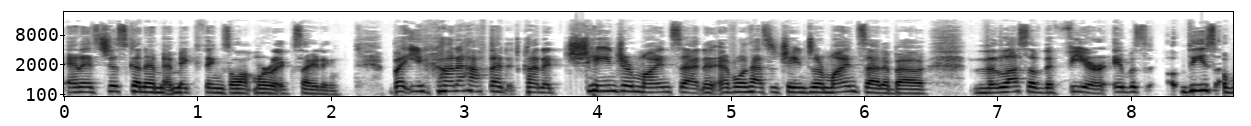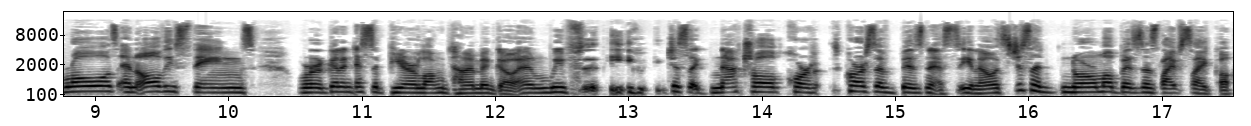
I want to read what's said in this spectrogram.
and it's just going to make things a lot more exciting. But you kind of have to kind of change your mindset and everyone has to change their mindset about the less of the fear. It was these roles and all these things were going to disappear a long time ago and we've just like natural course, course of business you know? It's just a normal business life cycle.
